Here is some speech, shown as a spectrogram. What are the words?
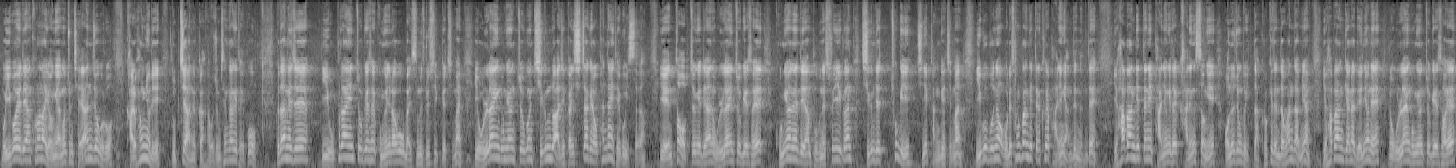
뭐 이거에 대한 코로나 영향은 좀 제한적으로 갈 확률이 높지 않을까라고 좀 생각이 되고 그다음에 이제 이 오프라인 쪽에서의 공연이라고 말씀을 드릴 드릴 수 있겠지만 이 온라인 공연 쪽은 지금도 아직까지 시작이라고 판단이 되고 있어요. 이 엔터 업종에 대한 온라인 쪽에서의 공연에 대한 부분의 수익은 지금 이제 초기 진입 단계지만 이 부분은 올해 상반기 때는 크게 반영이 안 됐는데 이 하반기 때는 반영이 될 가능성이 어느 정도 있다. 그렇게 된다고 한다면 이 하반기나 내년에 이런 온라인 공연 쪽에서의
